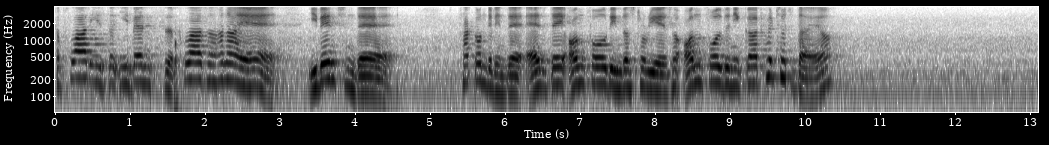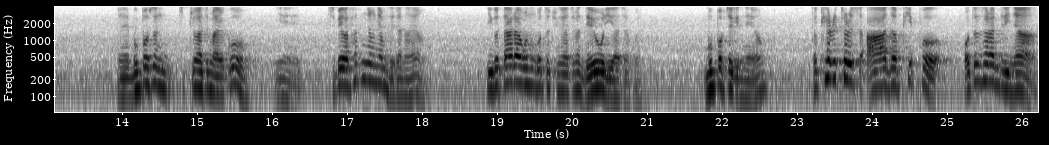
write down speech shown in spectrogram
The plot is the events. 플롯은 하나의 이벤트인데 사건들인데 as they unfold in the story에서 unfold니까 펼쳐지다예요. 예, 문법선 집중하지 말고 예, 집에 가 사진 정리하면 되잖아요. 이거 따라오는 것도 중요하지만 내용을 이해하자고요. 문법적인 내용. The characters are the people. 어떤 사람들이냐?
